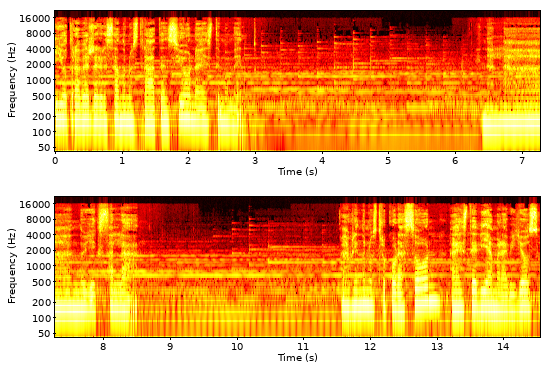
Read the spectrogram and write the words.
y otra vez regresando nuestra atención a este momento. Inhalando y exhalando. Abriendo nuestro corazón a este día maravilloso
